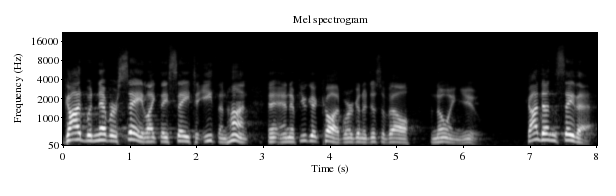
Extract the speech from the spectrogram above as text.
God would never say, like they say to Ethan Hunt, and if you get caught, we're going to disavow knowing you. God doesn't say that.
